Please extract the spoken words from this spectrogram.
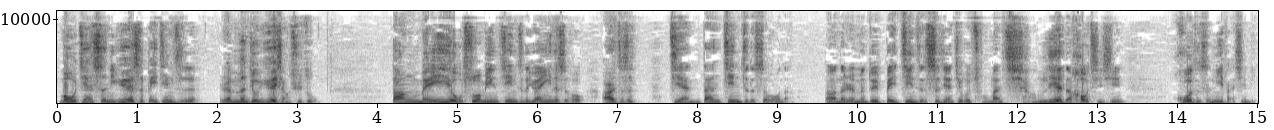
某件事你越是被禁止，人们就越想去做。当没有说明禁止的原因的时候，而只是简单禁止的时候呢？啊，那人们对被禁止的事件就会充满强烈的好奇心，或者是逆反心理。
